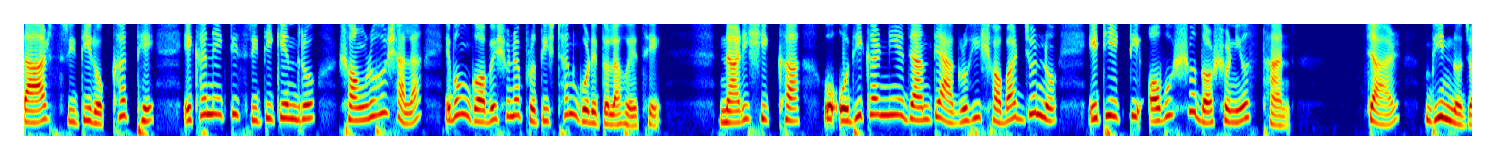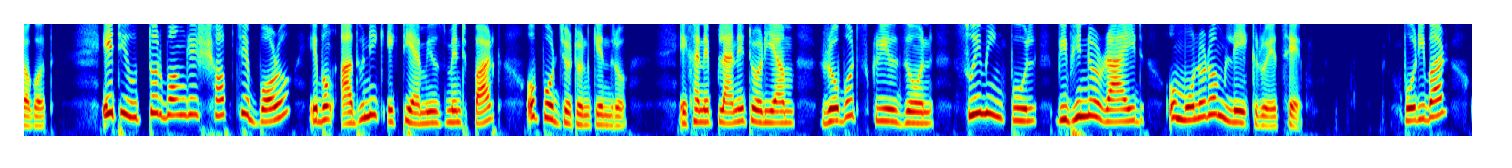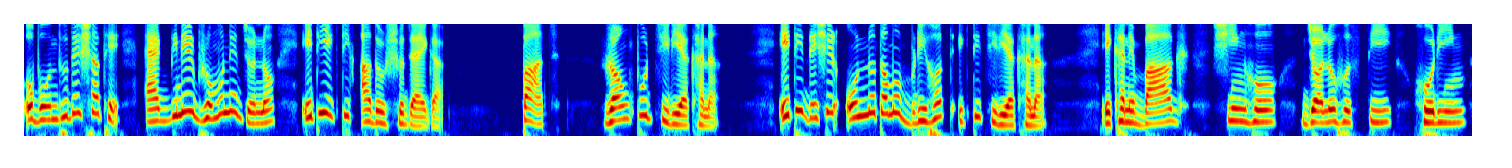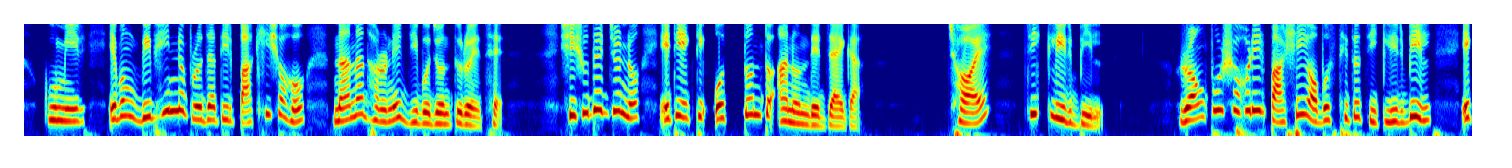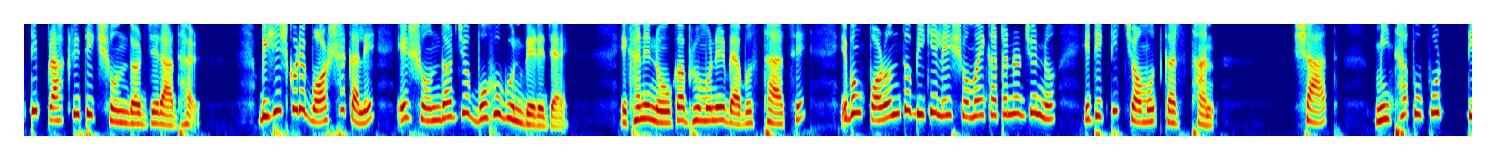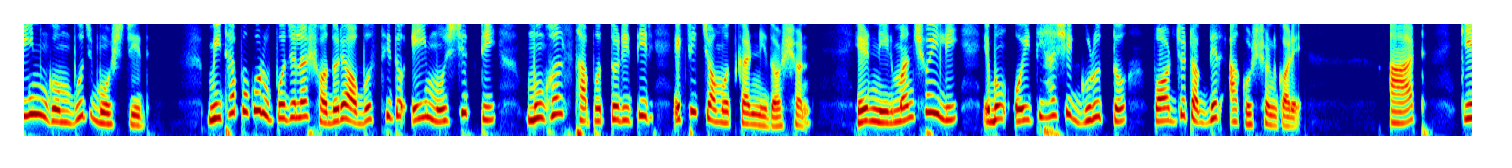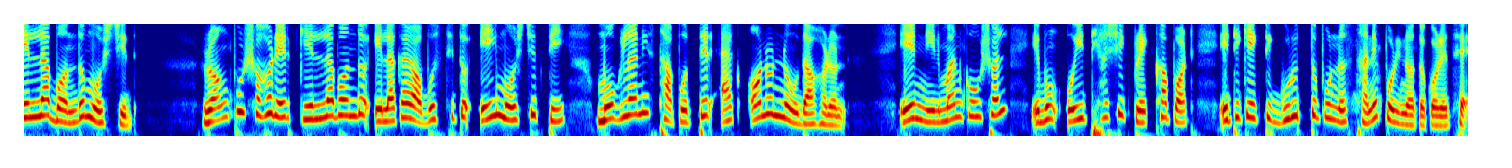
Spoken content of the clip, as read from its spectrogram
তার স্মৃতি রক্ষার্থে এখানে একটি স্মৃতিকেন্দ্র, সংগ্রহশালা এবং গবেষণা প্রতিষ্ঠান গড়ে তোলা হয়েছে। নারী শিক্ষা ও অধিকার নিয়ে জানতে আগ্রহী সবার জন্য এটি একটি অবশ্য দর্শনীয় স্থান। চার, ভিন্ন জগৎ। এটি উত্তরবঙ্গের সবচেয়ে বড় এবং আধুনিক একটি অ্যামিউজমেন্ট পার্ক ও পর্যটন কেন্দ্র। এখানে প্ল্যানেটোরিয়াম, রোবট স্ক্রিল জোন, সুইমিং পুল, বিভিন্ন রাইড ও মনোরম লেক রয়েছে। পরিবার ও বন্ধুদের সাথে একদিনের ভ্রমণের জন্য এটি একটি আদর্শ জায়গা। পাঁচ, রংপুর চিড়িয়াখানা। এটি দেশের অন্যতম বৃহৎ একটি চিড়িয়াখানা। এখানে বাঘ, সিংহ, জলহস্তি, হরিণ, কুমির এবং বিভিন্ন প্রজাতির পাখিসহ নানা ধরনের জীবজন্তু রয়েছে। শিশুদের জন্য এটি একটি অত্যন্ত আনন্দের জায়গা। ছয়, চিকলির বিল। রংপুর শহরের পাশেই অবস্থিত চিকলির বিল একটি প্রাকৃতিক সৌন্দর্যের আধার। বিশেষ করে বর্ষাকালে এর সৌন্দর্য বহুগুণ বেড়ে যায়। এখানে নৌকা ভ্রমণের ব্যবস্থা আছে এবং পরন্ত বিকেলে সময় কাটানোর জন্য এটি একটি চমৎকার স্থান। সাত, মিঠাপুকুর তিন গম্বুজ মসজিদ। মিঠাপুকুর উপজেলা সদরে অবস্থিত এই মসজিদটি মুঘল স্থাপত্য রীতির একটি চমৎকার নিদর্শন। এর নির্মাণশৈলী এবং ঐতিহাসিক গুরুত্ব পর্যটকদের আকর্ষণ করে। আট, কেল্লাবন্দ মসজিদ। রংপুর শহরের কেল্লাবন্দ এলাকায় অবস্থিত এই মসজিদটি মোগলানি স্থাপত্যের এক অনন্য উদাহরণ। এর নির্মাণ কৌশল এবং ঐতিহাসিক প্রেক্ষাপট এটিকে একটি গুরুত্বপূর্ণ স্থানে পরিণত করেছে।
